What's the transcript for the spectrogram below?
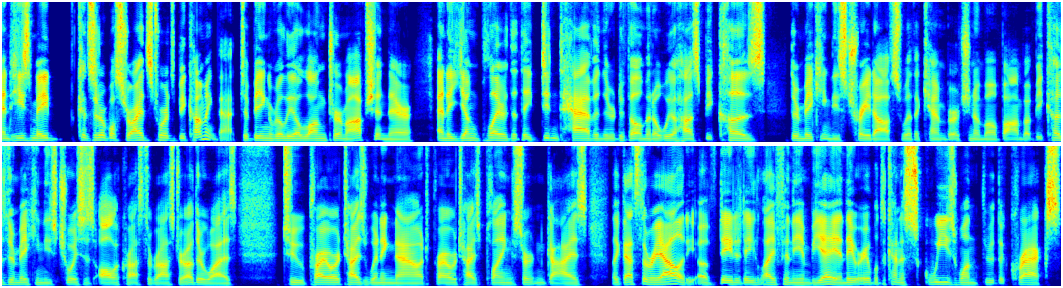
And he's made considerable strides towards becoming that, to being really a long term option there and a young player that they didn't have in their developmental wheelhouse because they're making these trade offs with a Khem Birch and a Mo Bamba, because they're making these choices all across the roster otherwise to prioritize winning now, to prioritize playing certain guys. Like that's the reality of day to day life in the NBA. And they were able to kind of squeeze one through the cracks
